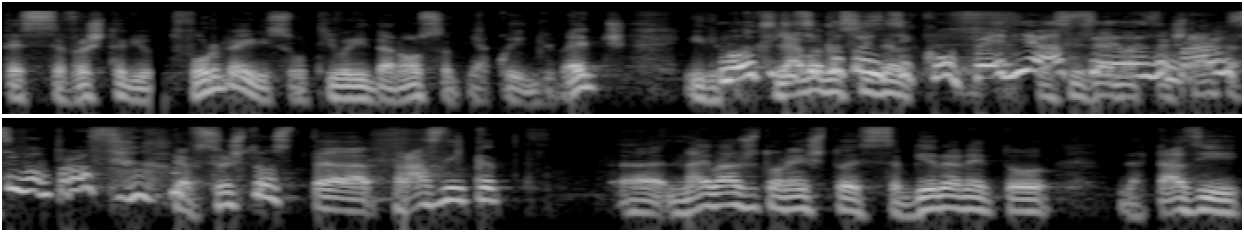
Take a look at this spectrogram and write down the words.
Те са се връщали от фурна или са отивали да носят някой гювеч или Ма, пък хляба да като си вземат- енциклопедия, да аз вземат забравям си въпроса. Та всъщност празникът, най-важното нещо е събирането на тази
